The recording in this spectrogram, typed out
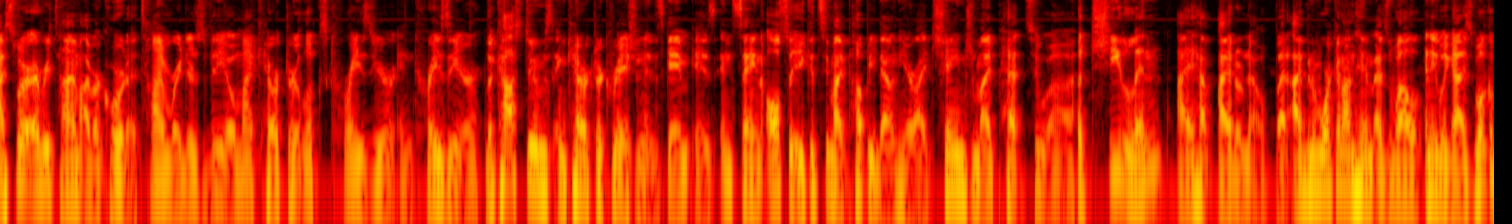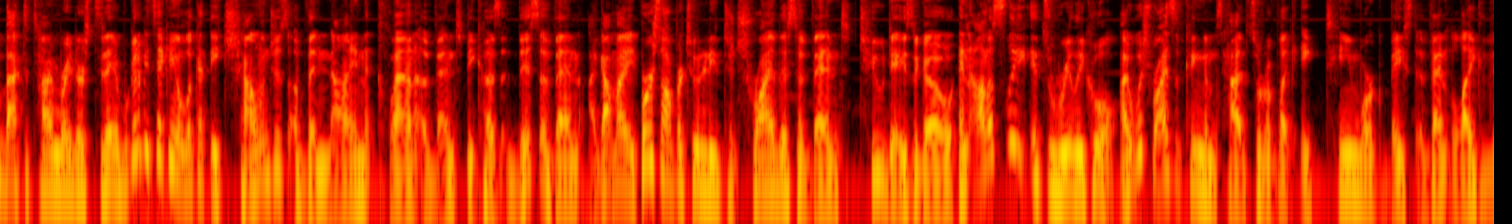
I swear every time I record a time raiders video my character looks crazier and crazier. The costumes and character creation in this game is insane. Also you can see my puppy down here. I changed my pet to uh, a Qilin I have I don't know but I've been working on him as well. Anyway guys welcome back to time raiders. Today we're going to be taking a look at the challenges of the nine clan event because this event I got my first opportunity to try this event two days ago and honestly it's really cool. I wish rise of kingdoms had sort of like a teamwork based event like this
